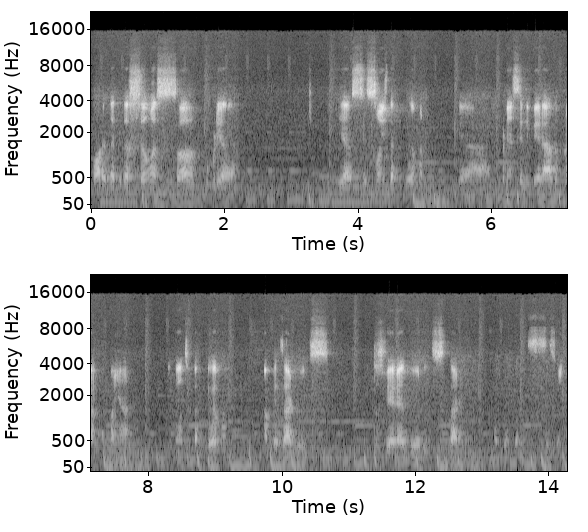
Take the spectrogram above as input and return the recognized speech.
fora da redação é só cobrir, a, cobrir as sessões da Câmara, que a imprensa é liberada para acompanhar dentro da Câmara, apesar dos, dos vereadores estarem fazendo as sessões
